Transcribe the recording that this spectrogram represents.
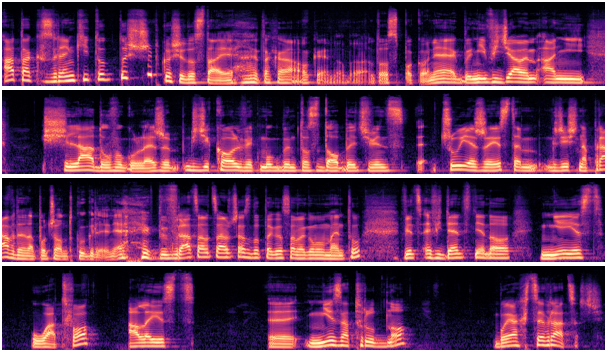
atak z ręki to dość szybko się dostaje. Taka, okej, okay, dobra, to spoko, nie? Jakby nie widziałem ani śladu w ogóle, że gdziekolwiek mógłbym to zdobyć, więc czuję, że jestem gdzieś naprawdę na początku gry, nie? Jakby wracam cały czas do tego samego momentu, więc ewidentnie no nie jest łatwo, ale jest y, nie za trudno, bo ja chcę wracać.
